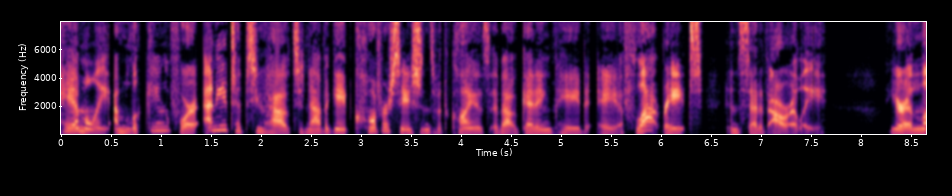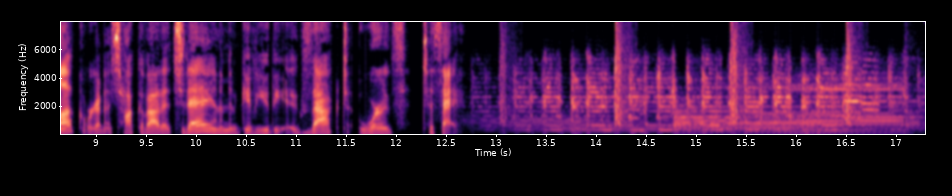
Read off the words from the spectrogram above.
Hey, Emily, I'm looking for any tips you have to navigate conversations with clients about getting paid a flat rate instead of hourly. You're in luck. We're going to talk about it today, and I'm going to give you the exact words to say.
